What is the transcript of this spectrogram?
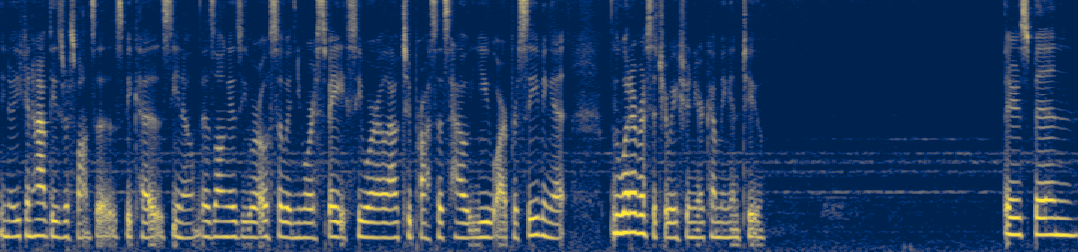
You know, you can have these responses because, you know, as long as you are also in your space, you are allowed to process how you are perceiving it, whatever situation you're coming into. There's been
